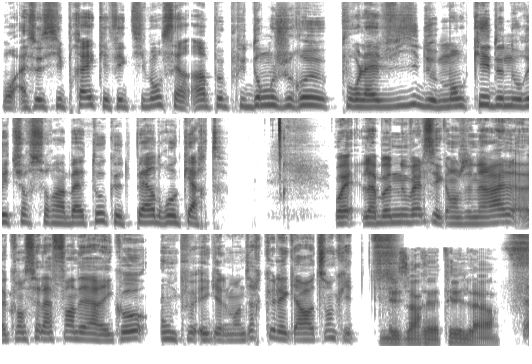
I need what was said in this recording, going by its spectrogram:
Bon, à ceci près qu'effectivement, c'est un peu plus dangereux pour la vie de manquer de nourriture sur un bateau que de perdre aux cartes. Ouais, la bonne nouvelle, c'est qu'en général, euh, quand c'est la fin des haricots, on peut également dire que les carottes sont cuites. Mais arrêtez là. Eh,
